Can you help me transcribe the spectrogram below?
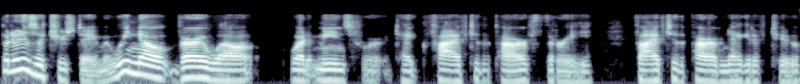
but it is a true statement. We know very well what it means for take 5 to the power of 3, 5 to the power of negative 2,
